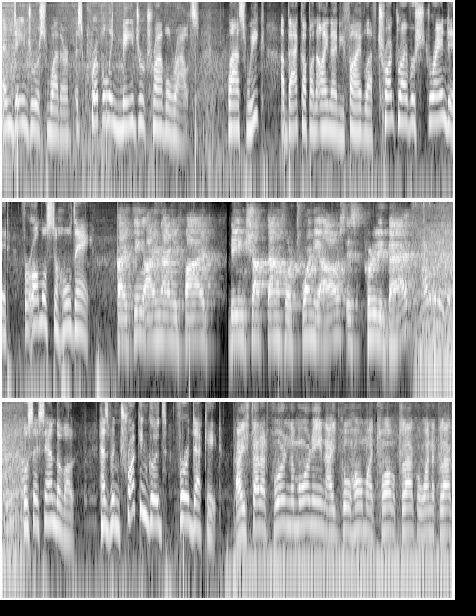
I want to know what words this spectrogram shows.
And dangerous weather is crippling major travel routes. Last week, a backup on I 95 left truck drivers stranded for almost a whole day. I think I 95 being shut down for 20 hours is pretty bad. Jose Sandoval has been trucking goods for a decade. I start at 4 in the morning. I go home at 12 o'clock or 1 o'clock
